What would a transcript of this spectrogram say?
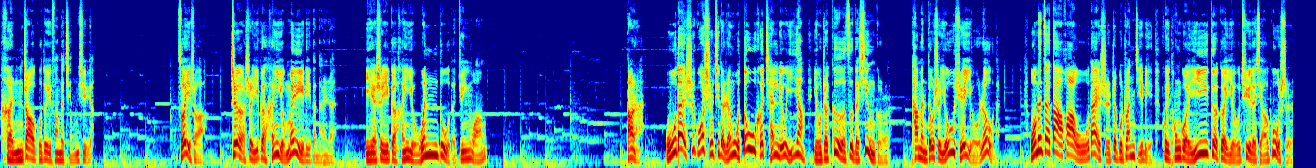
很照顾对方的情绪呀。所以说，这是一个很有魅力的男人，也是一个很有温度的君王。当然，五代十国时期的人物都和钱镠一样，有着各自的性格，他们都是有血有肉的。我们在《大话五代史》这部专辑里，会通过一个个有趣的小故事，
